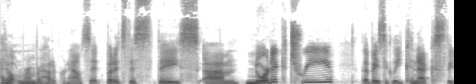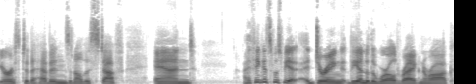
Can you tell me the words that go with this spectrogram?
I don't remember how to pronounce it, but it's this this um, Nordic tree that basically connects the earth to the heavens and all this stuff. And I think it's supposed to be at, during the end of the world, Ragnarok.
